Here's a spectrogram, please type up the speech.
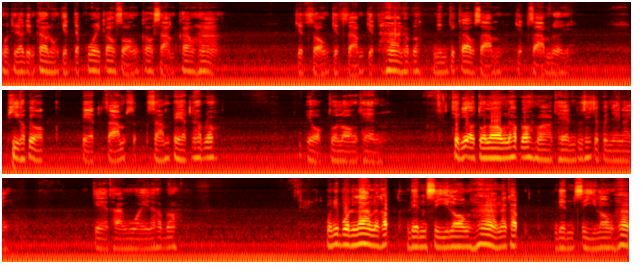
งวดที่แล้วเด่นเก้ารองเจ็ดจับคู่ให้เก้าสองเก้าสามเก้าห้าเจ็ดสองเจ็ดสามเจ็ดห้านะครับเนาะเน้นที่เก้าสามเจ็ดสามเลย พี่เขาไปออกแปดสามสามแปดนะครับเนาะไปออกตัวรองแทน เที่ยวนี้เอาตัวรองนะครับเนาะมาแทนดูที่จะเป็นยังไง แก่ทางมวยนะครับเนาะวันนี้บนล่างนะครับ เด่นสี่รองห้านะครับ เด่นสี่รองห้า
